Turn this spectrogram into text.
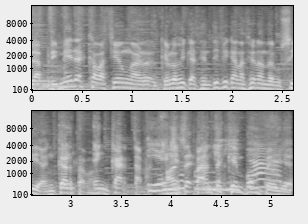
La primera excavación arqueológica científica nació en Andalucía, en Cártama. En, Cártama. Antes, antes que en Pompeya.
